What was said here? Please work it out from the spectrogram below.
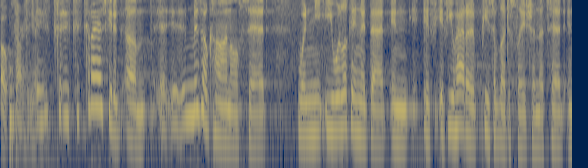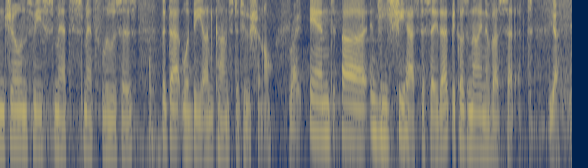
oh, sorry. yeah. Could, could- could I ask you to? Um, uh, Ms. O'Connell said when you were looking at that, in if if you had a piece of legislation that said in Jones v. Smith, Smith loses, that that would be unconstitutional. Right. And uh, and he, she has to say that because nine of us said it. Yes.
